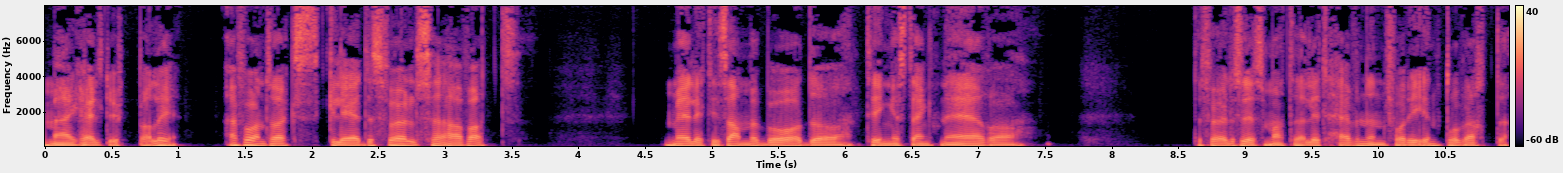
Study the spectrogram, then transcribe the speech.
meg helt ypperlig. Jeg får en slags gledesfølelse av at vi er litt i samme båt, og ting er stengt ned, og det føles litt som at det er litt hevnen for de introverte.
